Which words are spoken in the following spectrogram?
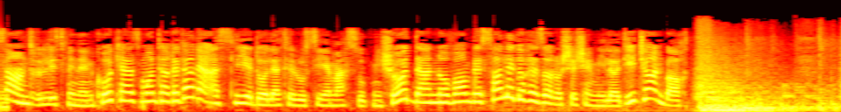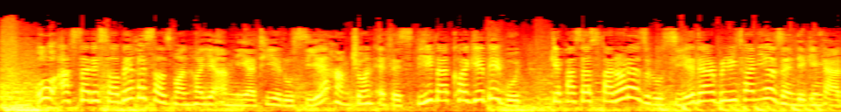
الکساندر لیتویننکو که از منتقدان اصلی دولت روسیه محسوب می‌شد در نوامبر سال 2006 میلادی جان باخت. او افسر سابق های امنیتی روسیه همچون FSB و کا گ ب بود که پس از فرار از روسیه در بریتانیا زندگی کرد.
